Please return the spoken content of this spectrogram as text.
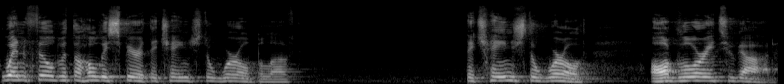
when filled with the Holy Spirit? They changed the world, beloved. They changed the world. All glory to God.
